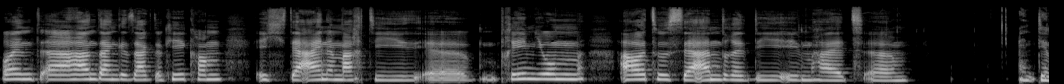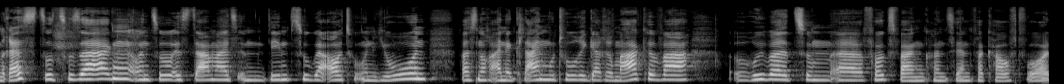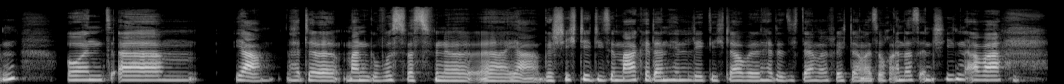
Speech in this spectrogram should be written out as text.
Und äh, haben dann gesagt, okay, komm, ich, der eine macht die äh, Premium-Autos, der andere die eben halt ähm, den Rest sozusagen. Und so ist damals in dem Zuge Auto Union, was noch eine kleinmotorigere Marke war, rüber zum äh, Volkswagen-Konzern verkauft worden. Und ähm, ja, hätte man gewusst, was für eine äh, ja, Geschichte diese Marke dann hinlegt, ich glaube, dann hätte sich Daimler vielleicht damals auch anders entschieden. Aber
